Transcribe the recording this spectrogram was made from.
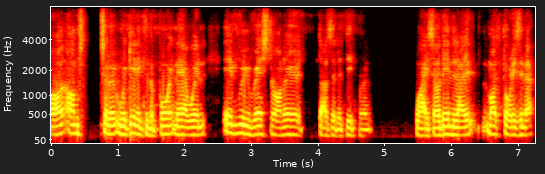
I, I'm sort of we're getting to the point now when every restaurant earth does it a different way. So at the end of the day, my thought is that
